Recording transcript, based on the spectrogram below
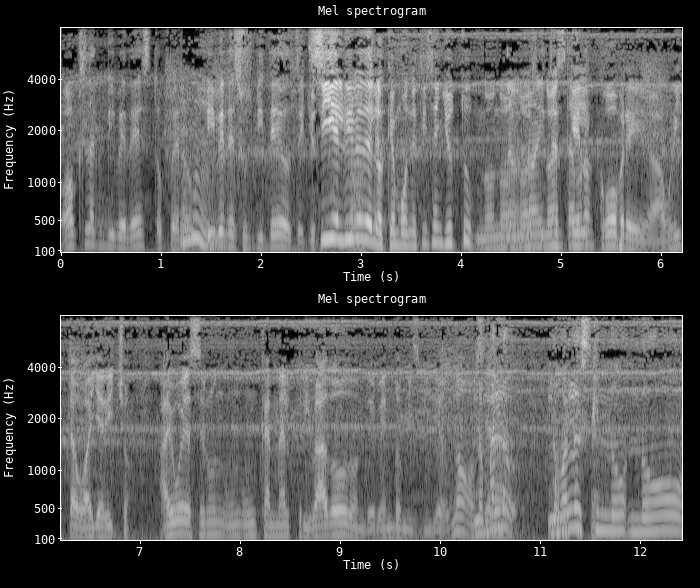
Oxlack vive de esto, pero vive de sus videos de YouTube. Sí, él vive de lo que monetiza en YouTube. No, no, No, no, no es, que él bronca. cobre ahorita o haya dicho, ahí voy a hacer un, un- un canal privado donde vendo mis videos. No, o lo sea, malo, lo malo es que no, no,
